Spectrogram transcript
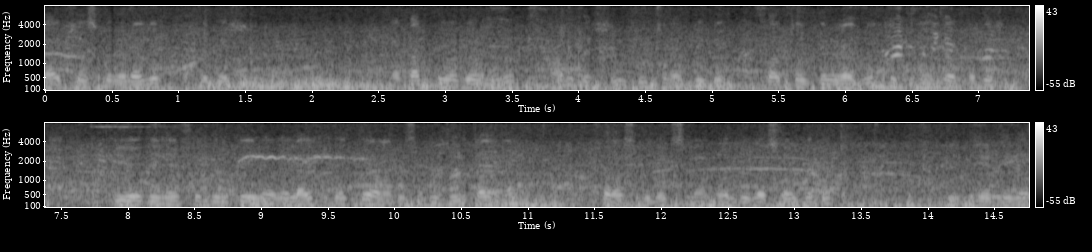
লাইভ শেষ করার আগে আপনাদের একান্তভাবে অনুরোধ, আমাদের ইউটিউব চ্যানেলটিকে সাবস্ক্রাইব করে রাখবেন। প্রতিনিয়ত আপনাদের প্রিয়, দীঘা, সুন্দরীকে এইভাবে লাইভ দেখতে আমাদের সাথে যুক্ত থাকবেন। সরাসরি দেখছিলাম কলদিঘাট সৈকতে। দুপুরের দীঘা,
